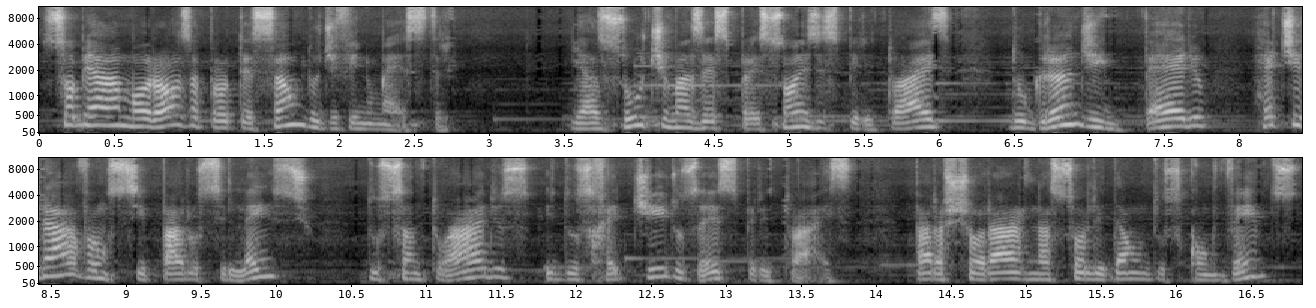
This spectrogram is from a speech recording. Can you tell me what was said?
sob a amorosa proteção do Divino Mestre. E as últimas expressões espirituais do grande império retiravam-se para o silêncio dos santuários e dos retiros espirituais, para chorar na solidão dos conventos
